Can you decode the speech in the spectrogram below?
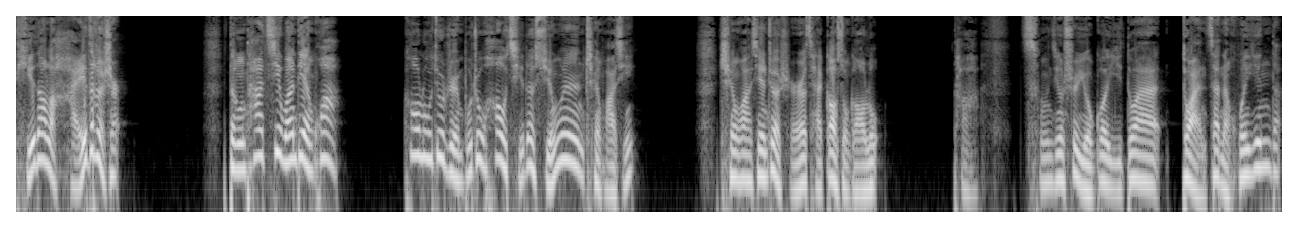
提到了孩子的事儿。等他接完电话，高露就忍不住好奇的询问陈华新。陈华新这时才告诉高露，他曾经是有过一段短暂的婚姻的，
